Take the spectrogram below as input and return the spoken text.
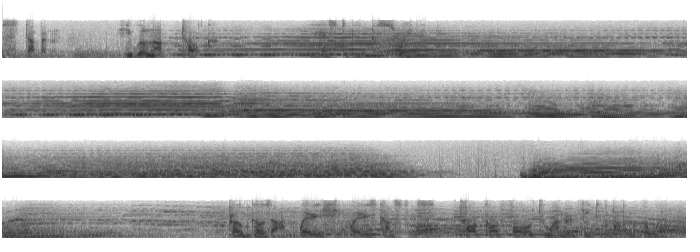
Is stubborn. He will not talk. He has to be persuaded. Probe goes on. Where is she? Where is Constance? Talk or fall 200 feet to the bottom of the well.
